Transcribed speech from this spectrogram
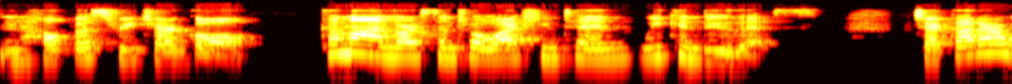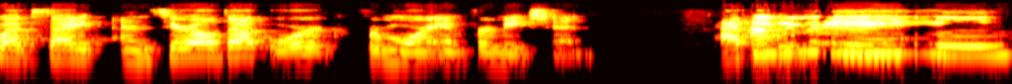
and help us reach our goal. Come on, North Central Washington, we can do this. Check out our website, ncrl.org, for more information. Happy, Happy reading! reading!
